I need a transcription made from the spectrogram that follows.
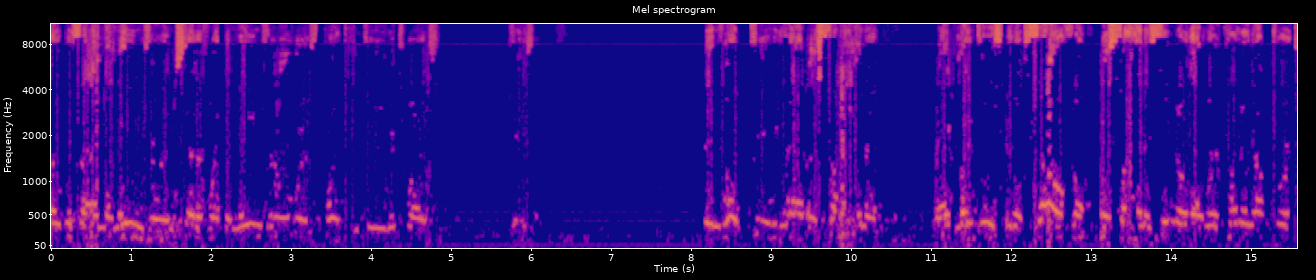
focus on the manger instead of what the manger was pointing to, which was Jesus. In Luke 2, we have a sign of right? Is in itself a sign, a signal that we're coming up towards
